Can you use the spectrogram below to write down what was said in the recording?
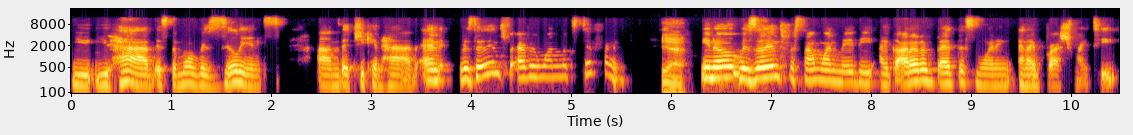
you you have is the more resilience um, that you can have. And resilience for everyone looks different. Yeah. You know, resilience for someone maybe I got out of bed this morning and I brushed my teeth.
